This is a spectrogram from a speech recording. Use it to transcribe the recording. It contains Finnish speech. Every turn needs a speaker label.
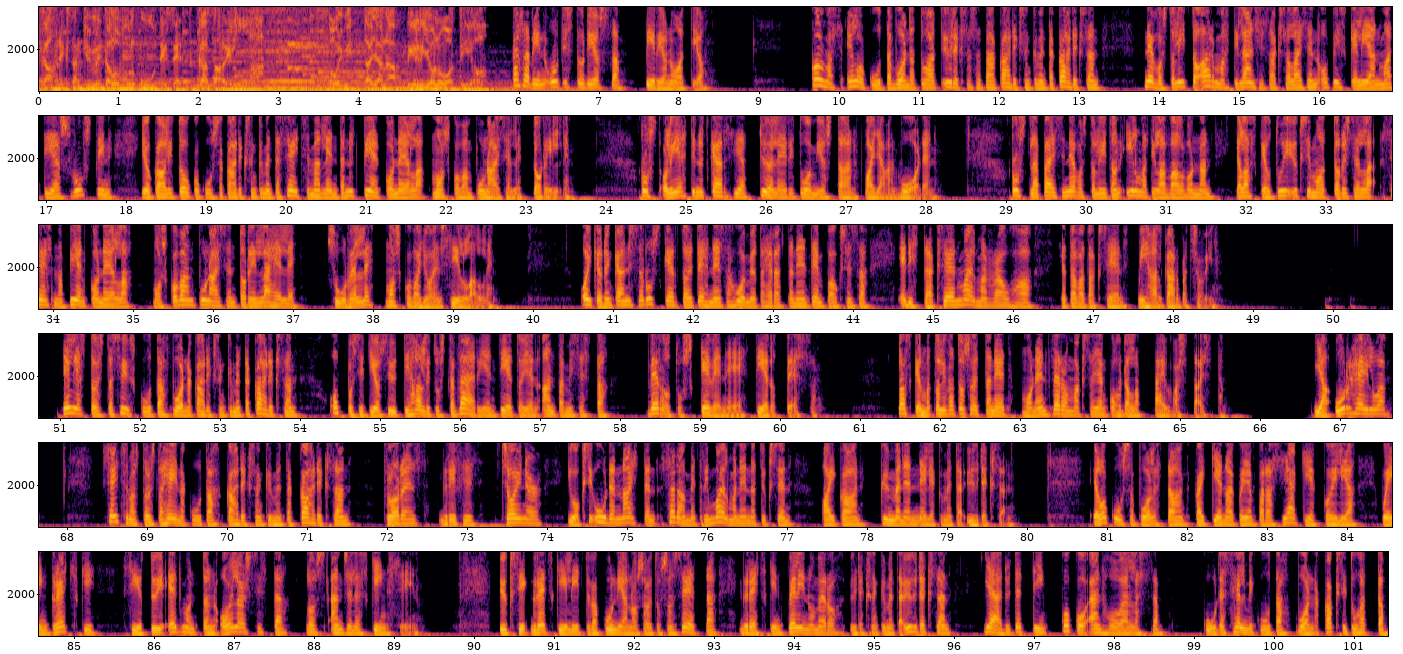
Speaker 1: 80-luvun uutiset Kasarilla. Toimittajana Pirjo Nuotio.
Speaker 2: Kasarin uutistudiossa Pirjo Nuotio. 3. elokuuta vuonna 1988 Neuvostoliitto armahti länsisaksalaisen opiskelijan Matias Rustin, joka oli toukokuussa 87 lentänyt pienkoneella Moskovan punaiselle torille. Rust oli ehtinyt kärsiä työleirituomiostaan vajaan vuoden. Rust läpäisi Neuvostoliiton ilmatilavalvonnan ja laskeutui yksimoottorisella Cessna-pienkoneella Moskovan punaisen torin lähelle suurelle Moskovajoen sillalle. Oikeudenkäynnissä Rust kertoi tehneensä huomiota herättäneen tempauksensa edistääkseen maailman rauhaa ja tavatakseen Mihail Gorbatsovin. 14. syyskuuta vuonna 1988 oppositio syytti hallitusta väärien tietojen antamisesta Verotus kevenee tiedotteessa. Laskelmat olivat osoittaneet monen veronmaksajan kohdalla päinvastaista. Ja urheilua. 17. heinäkuuta 1988 Florence Griffith Joyner juoksi uuden naisten 100 metrin maailmanennätyksen aikaan 10.49. Elokuussa puolestaan kaikkien aikojen paras jääkiekkoilija Wayne Gretzky siirtyi Edmonton Oilersista Los Angeles Kingsiin. Yksi Gretzkiin liittyvä kunnianosoitus on se, että Gretzkin pelinumero 99 jäädytettiin koko NHLssä 6. helmikuuta vuonna 2000,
